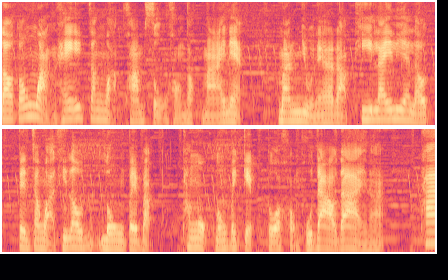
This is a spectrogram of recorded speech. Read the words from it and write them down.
เราต้องหวังให้จังหวะความสูงของดอกไม้เนี่ยมันอยู่ในระดับที่ไล่เลี่ยแล้วเป็นจังหวะที่เราลงไปแบบพงกลงไปเก็บตัวของผู้ดาวได้นะ ถ้า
